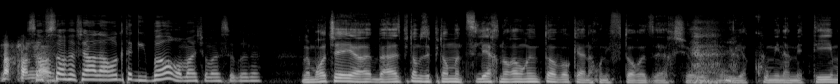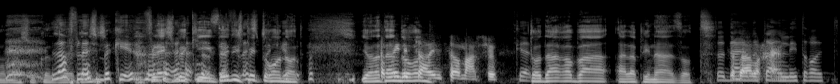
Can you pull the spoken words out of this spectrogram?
נכון. סוף סוף אפשר להרוג את הגיבור או משהו מהסוג הזה. למרות שאז פתאום זה פתאום מצליח נורא, אומרים, טוב, אוקיי, אנחנו נפתור את זה איכשהו, הוא יקום מן המתים או משהו כזה. לא, פלשבקים. פלשבקים, תמיד יש פתרונות. יונתן דורון, תמיד אפשר למצוא משהו. כן. תודה רבה על הפינה הזאת. תודה, יונתן, להתראות.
